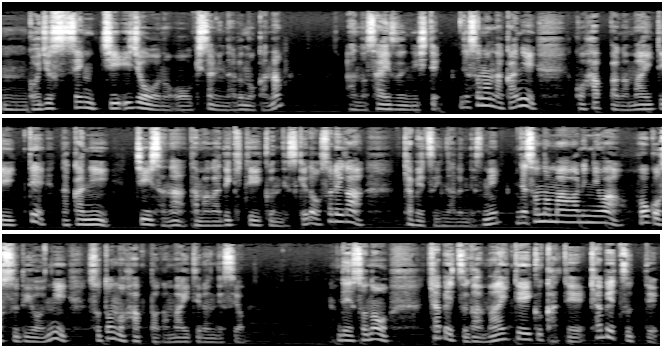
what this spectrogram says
うん、50センチ以上の大きさになるのかなあの、サイズにして。で、その中に、こう、葉っぱが巻いていって、中に小さな玉ができていくんですけど、それがキャベツになるんですね。で、その周りには保護するように、外の葉っぱが巻いてるんですよ。で、そのキャベツが巻いていく過程、キャベツって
